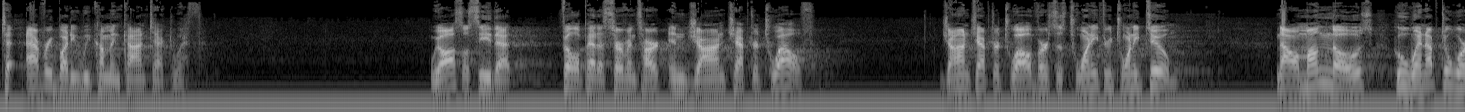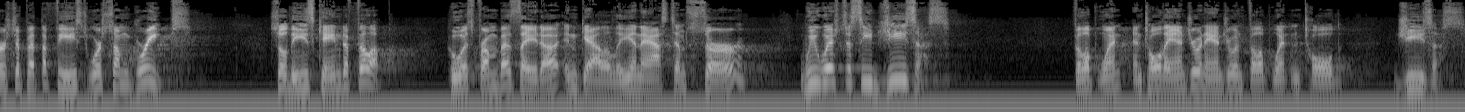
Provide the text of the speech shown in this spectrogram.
to everybody we come in contact with. We also see that Philip had a servant's heart in John chapter 12. John chapter 12, verses 20 through 22. Now, among those who went up to worship at the feast were some Greeks. So these came to Philip, who was from Bethsaida in Galilee, and asked him, Sir, we wish to see Jesus. Philip went and told Andrew, and Andrew and Philip went and told Jesus.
